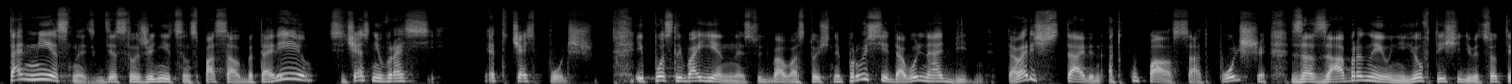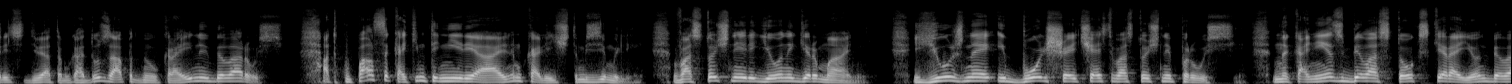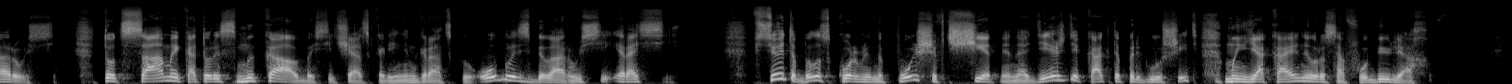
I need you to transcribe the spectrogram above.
Та местность, где Солженицын спасал батарею, сейчас не в России. Это часть Польши. И послевоенная судьба Восточной Пруссии довольно обидна. Товарищ Сталин откупался от Польши за забранные у нее в 1939 году Западную Украину и Беларусь. Откупался каким-то нереальным количеством земли. Восточные регионы Германии, южная и большая часть Восточной Пруссии, наконец, Белостокский район Беларуси тот самый, который смыкал бы сейчас Калининградскую область, Белоруссии и России. Все это было скормлено Польше в тщетной надежде как-то приглушить маньякальную русофобию ляхов.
